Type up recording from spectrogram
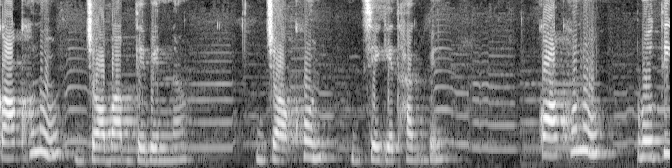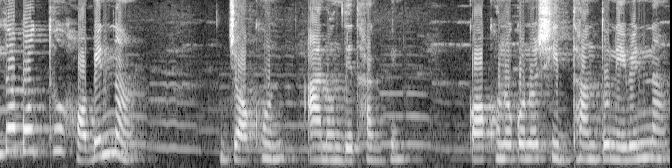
কখনো জবাব দেবেন না, যখন জেগে থাকবেন। কখনো প্রতিজ্ঞাবদ্ধ হবেন না, যখন আনন্দে থাকবেন। কখনো কোনো সিদ্ধান্ত নেবেন না,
